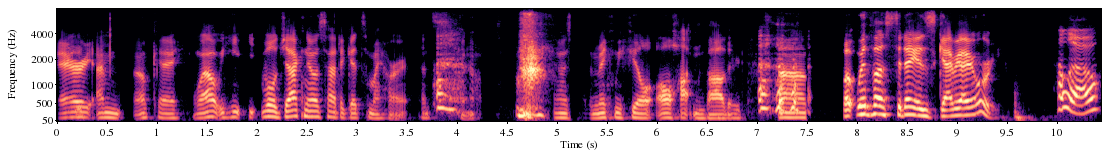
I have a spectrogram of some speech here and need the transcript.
very. I'm okay. Well, he he- well Jack knows how to get to my heart. That's you know, he knows to make me feel all hot and bothered. Um, but with us today is Gaby Iori. Hello.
